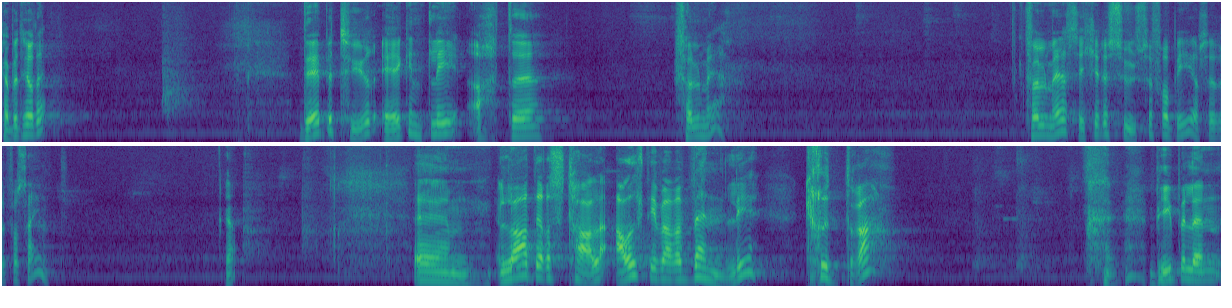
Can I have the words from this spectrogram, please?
Hva betyr det? Det betyr egentlig at uh, Følg med. Følg med så ikke det suser forbi, og så er det for seint. Ja. Eh, la deres tale alltid være vennlig, krydra. Bibelen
